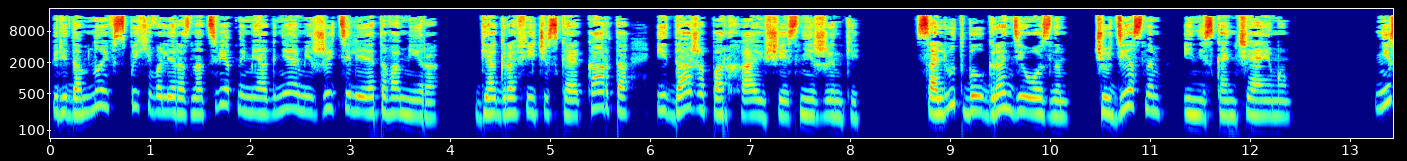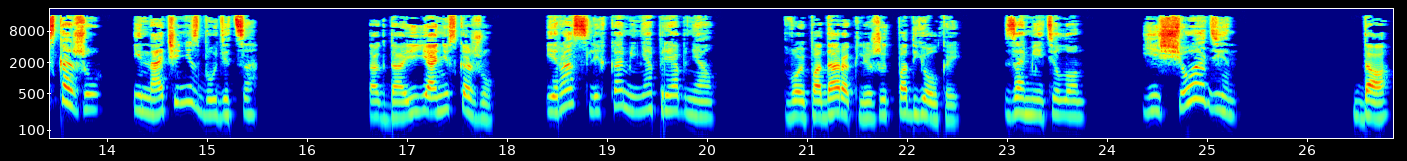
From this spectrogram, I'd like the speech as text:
Передо мной вспыхивали разноцветными огнями жители этого мира, географическая карта и даже порхающие снежинки. Салют был грандиозным, чудесным и нескончаемым. «Не скажу, иначе не сбудется». «Тогда и я не скажу». Ирас слегка меня приобнял, Твой подарок лежит под елкой, — заметил он. — Еще один? — Да,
